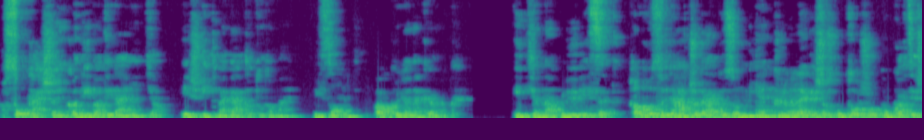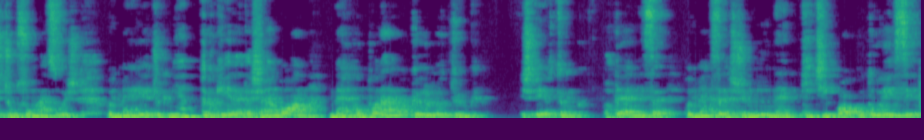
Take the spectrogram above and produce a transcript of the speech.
a szokásaink, a divat irányítja. És itt megállt a tudomány. Viszont akkor jönnek önök. Itt jön a művészet. Ahhoz, hogy rácsodálkozzunk, milyen különleges az utolsó kukac és csúszómászó is, hogy megértsük, milyen tökéletesen van megkomponálva körülöttünk, és értünk a természet, hogy megszeressünk minden kicsi alkotó részét,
